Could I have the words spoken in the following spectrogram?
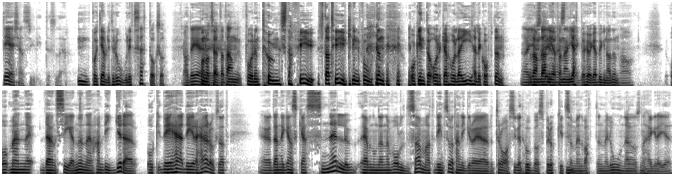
Det känns ju lite sådär. Mm, på ett jävligt roligt sätt också. Ja, det är... På något sätt att han får en tung staty, staty kring foten och inte orkar hålla i helikoptern. Ja, Ramlar ner från den jättehöga byggnaden. Ja. Och, men eh, den scenen när han ligger där och det är, här, det är det här också att eh, Den är ganska snäll Även om den är våldsam att Det är inte så att han ligger och är trasig Att huvudet har spruckit Mm. som en vattenmelon Eller någon sån här grejer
